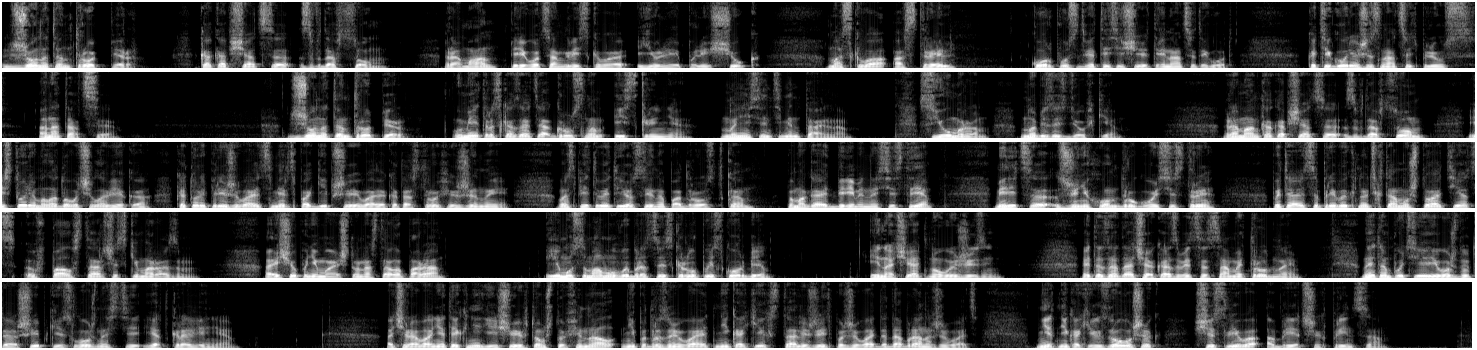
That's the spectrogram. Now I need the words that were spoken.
Джонатан Троппер. Как общаться с вдовцом. Роман. Перевод с английского Юлии Полищук. Москва. Астрель. Корпус. 2013 год. Категория 16+. Аннотация. Джонатан Троппер умеет рассказать о грустном искренне, но не сентиментально. С юмором, но без издевки. Роман «Как общаться с вдовцом» – история молодого человека, который переживает смерть погибшей в авиакатастрофе жены, воспитывает ее сына-подростка, помогает беременной сестре, мирится с женихом другой сестры, пытается привыкнуть к тому, что отец впал в старческий маразм. А еще понимает, что настала пора ему самому выбраться из скорлупы скорби и начать новую жизнь. Эта задача оказывается самой трудной. На этом пути его ждут и ошибки, и сложности, и откровения. Очарование этой книги еще и в том, что финал не подразумевает никаких «стали жить-поживать да добра наживать». Нет никаких золушек, счастливо обретших принца.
